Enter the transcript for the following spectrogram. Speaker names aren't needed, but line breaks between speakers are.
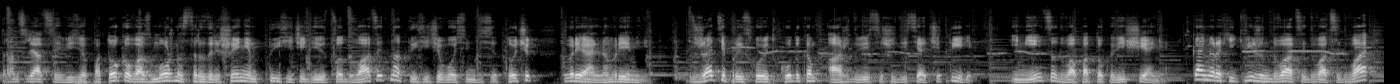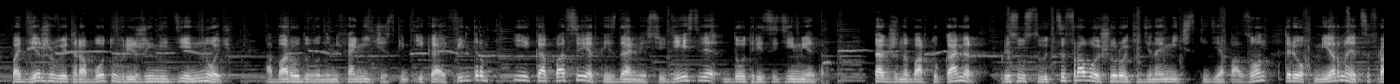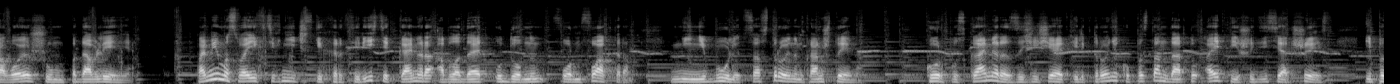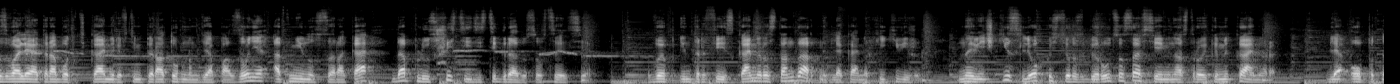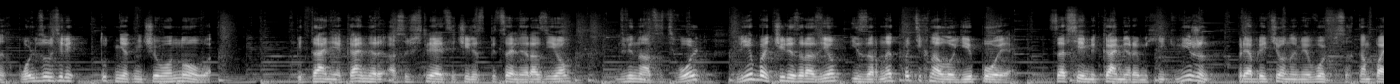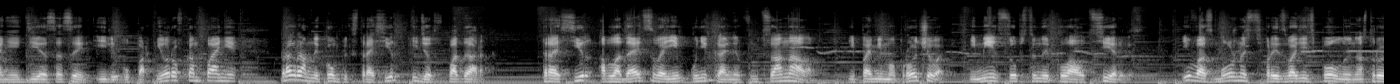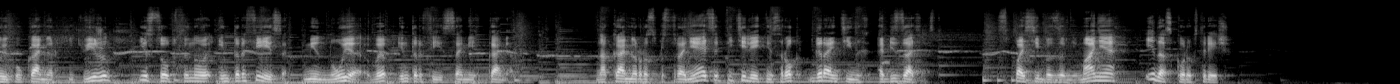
Трансляция видеопотока возможна с разрешением 1920 на 1080 точек в реальном времени. Сжатие происходит кодеком H264. Имеется два потока вещания. Камера Hikvision 2022 поддерживает работу в режиме день-ночь, оборудована механическим ИК-фильтром и ИК-подсветкой с дальностью действия до 30 метров. Также на борту камер присутствует цифровой широкий динамический диапазон, трехмерное цифровое шумоподавление. Помимо своих технических характеристик, камера обладает удобным форм-фактором – мини-буллет со встроенным кронштейном. Корпус камеры защищает электронику по стандарту IP66 и позволяет работать камере в температурном диапазоне от минус 40 до плюс 60 градусов Цельсия. Веб-интерфейс камеры стандартный для камер Hikvision. Новички с легкостью разберутся со всеми настройками камеры. Для опытных пользователей тут нет ничего нового. Питание камеры осуществляется через специальный разъем 12 вольт, либо через разъем Ethernet по технологии PoE. Со всеми камерами Hikvision, приобретенными в офисах компании DSSL или у партнеров компании, программный комплекс Trasir идет в подарок. Trasir обладает своим уникальным функционалом и помимо прочего имеет собственный клауд-сервис и возможность производить полную настройку камер Hikvision из собственного интерфейса, минуя веб-интерфейс самих камер. На камеру распространяется пятилетний срок гарантийных обязательств. Спасибо за внимание и до скорых встреч!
